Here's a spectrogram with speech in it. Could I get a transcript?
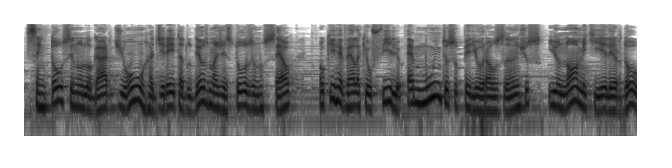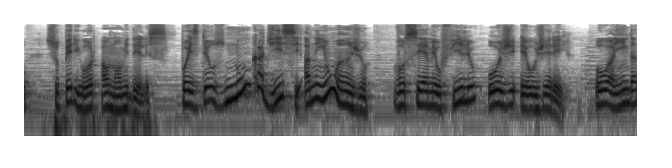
sentou-se no lugar de honra direita do Deus majestoso no céu, o que revela que o Filho é muito superior aos anjos e o nome que ele herdou superior ao nome deles. Pois Deus nunca disse a nenhum anjo: Você é meu filho, hoje eu o gerei. Ou ainda,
